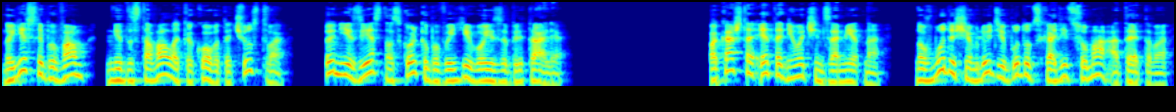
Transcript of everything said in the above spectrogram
Но если бы вам не доставало какого-то чувства, то неизвестно, сколько бы вы его изобретали. Пока что это не очень заметно, но в будущем люди будут сходить с ума от этого,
